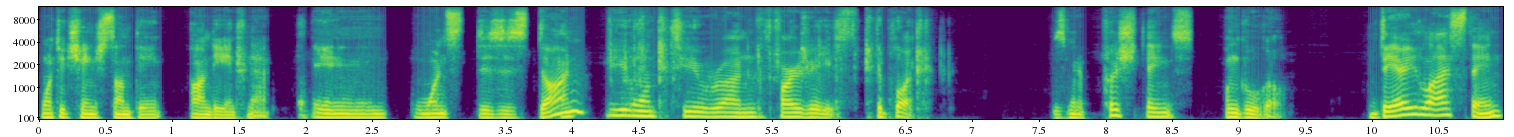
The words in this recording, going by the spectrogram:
want to change something on the internet. And once this is done, you want to run Firebase deploy. It's going to push things on Google. Very last thing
